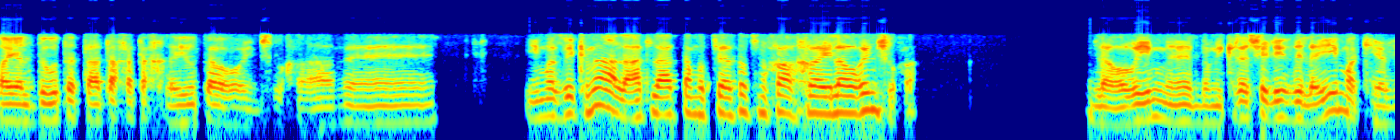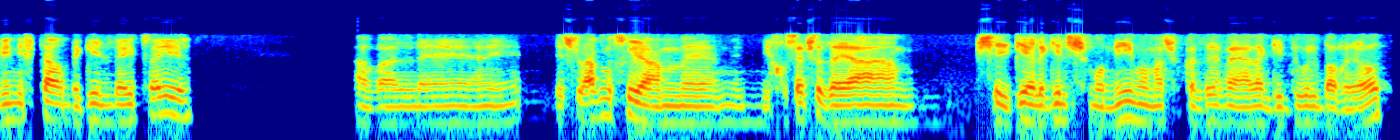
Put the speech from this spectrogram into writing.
בילדות אתה תחת אחריות ההורים שלך, ו... עם הזקנה, לאט לאט אתה מוצא את עצמך אחראי להורים שלך. להורים, אה, במקרה שלי זה לאימא, כי אבי נפטר בגיל די צעיר, אבל uh, בשלב מסוים, uh, אני חושב שזה היה כשהגיע לגיל 80 או משהו כזה, והיה לה גידול בריאות,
